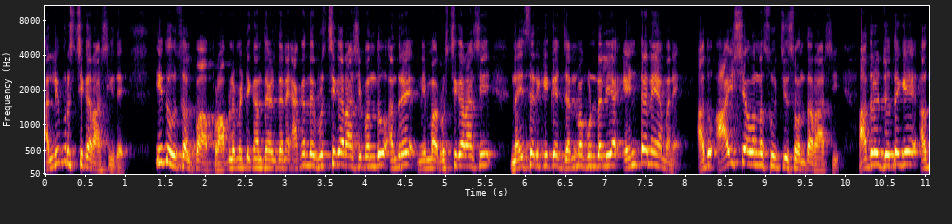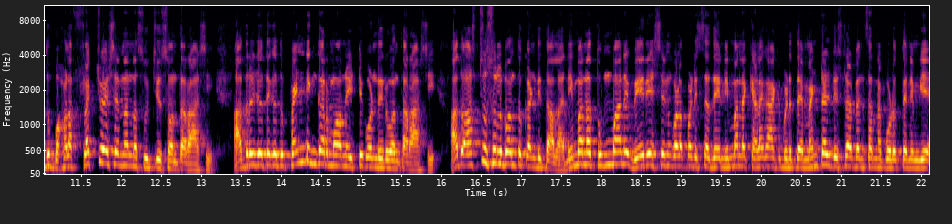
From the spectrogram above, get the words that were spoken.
ಅಲ್ಲಿ ವೃಶ್ಚಿಕ ರಾಶಿ ಇದೆ. ಇದು ಸ್ವಲ್ಪ ಪ್ರಾಬ್ಲಮೆಟಿಕ್ ಅಂತ ಹೇಳ್ತೇನೆ. ಯಾಕಂದ್ರೆ ವೃಶ್ಚಿಕ ರಾಶಿ ಬಂದು ಅಂದ್ರೆ ನಿಮ್ಮ ವೃಶ್ಚಿಕ ರಾಶಿ ನೈಸರ್ಗಿಕ ಜನ್ಮಕುಂಡಲಿಯ ಎಂಟನೆಯ ಮನೆ. ಅದು ಆಯುಷ್ಯವನ್ನು ಸೂಚಿಸುವಂತ ರಾಶಿ. ಅದರ ಜೊತೆಗೆ ಅದು ಬಹಳ ಫ್ಲಕ್ಚುಯೇಷನ್ ಅನ್ನು ಸೂಚಿಸುವಂತ ರಾಶಿ. ಅದರ ಜೊತೆಗೆ ಅದು ಪೆಂಡಿಂಗ್ ಕರ್ಮವನ್ನು ಇಟ್ಟುಕೊಂಡಿರುವಂತ ರಾಶಿ. ಅದು ಅಷ್ಟು ಸುಲಭ ಅಂತೂ ಖಂಡಿತ ಅಲ್ಲ. ನಿಮ್ಮನ್ನ ತುಂಬಾನೇ ವೇರಿಯೇಷನ್ ಒಳಪಡಿಸದೆ ನಿಮ್ಮನ್ನ ಕೆಳಗೆ ಹಾಕಿಬಿಡುತ್ತೆ ಮೆಂಟಲ್ ಡಿಸ್ಟರ್ಬೆನ್ಸ್ ಅನ್ನ ಕೊಡುತ್ತೆ ನಿಮಗೆ.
